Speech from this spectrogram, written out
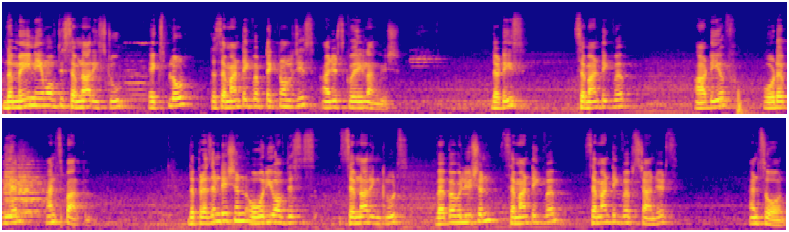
The main aim of this seminar is to explore the semantic web technologies and its query language. That is semantic web, RDF, OWL and SPARQL. The presentation overview of this seminar includes web evolution, semantic web, semantic web standards and so on.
